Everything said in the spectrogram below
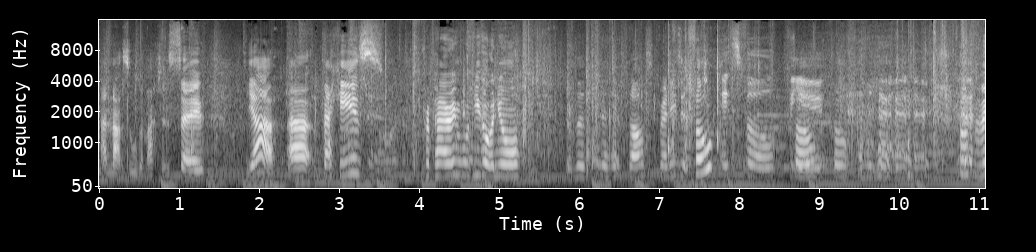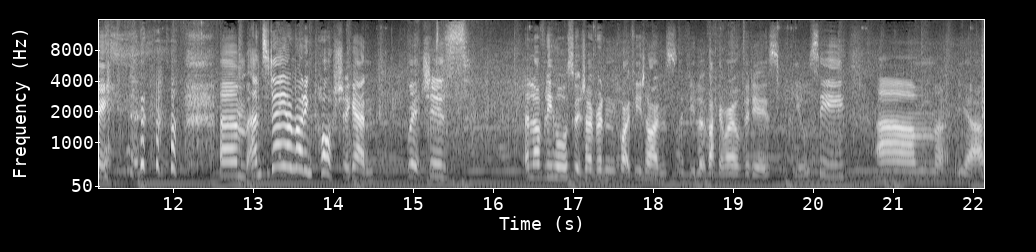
and that's all that matters. So yeah, uh, Becky is preparing. What have you got on your the, the hip flask ready? Is it full? It's full for Full, you. full, full for me. um, and today I'm riding Posh again, which is a lovely horse which I've ridden quite a few times. If you look back at my old videos, you'll see. Um, yeah.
